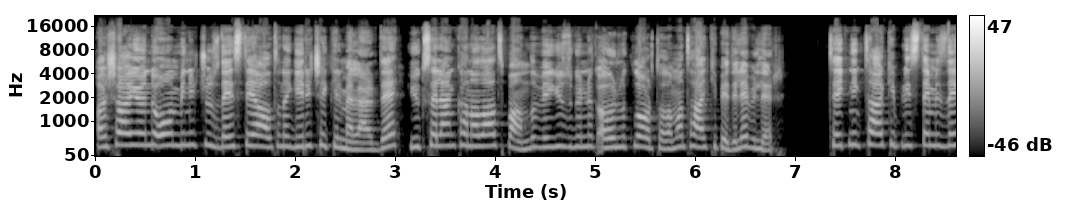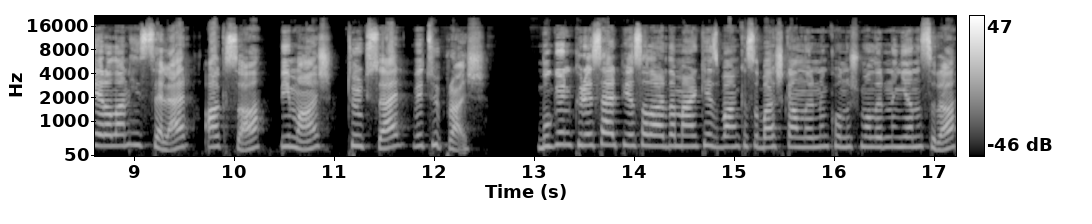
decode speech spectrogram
Aşağı yönde 10.300 desteği altına geri çekilmelerde yükselen kanal alt bandı ve 100 günlük ağırlıklı ortalama takip edilebilir. Teknik takip listemizde yer alan hisseler Aksa, Bimaş, Türksel ve Tüpraş. Bugün küresel piyasalarda Merkez Bankası başkanlarının konuşmalarının yanı sıra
